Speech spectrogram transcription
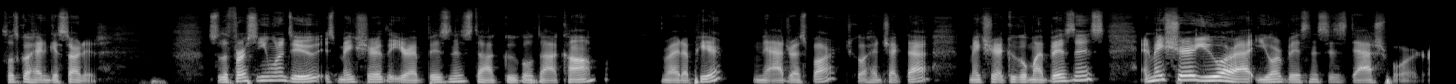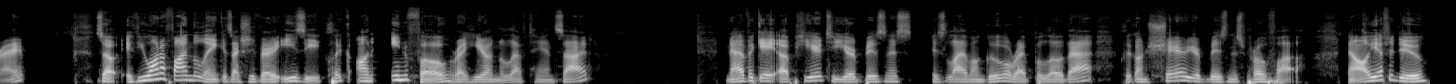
So let's go ahead and get started. So the first thing you want to do is make sure that you're at business.google.com right up here in the address bar. Go ahead and check that. Make sure you're at Google My Business and make sure you are at your business's dashboard, right? So if you want to find the link, it's actually very easy. Click on info right here on the left hand side. Navigate up here to your business is live on Google right below that. Click on share your business profile. Now, all you have to do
